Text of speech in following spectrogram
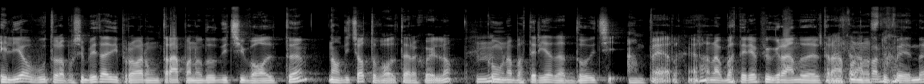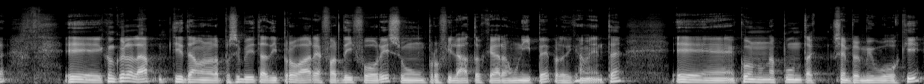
E lì ho avuto la possibilità di provare un trapano 12 volt, no 18 volt era quello, mm. con una batteria da 12 ampere. Era una batteria più grande del trapano, trapano. stupenda. E con quella là ti davano la possibilità di provare a fare dei fori su un profilato che era un IPE praticamente e con una punta sempre Milwaukee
